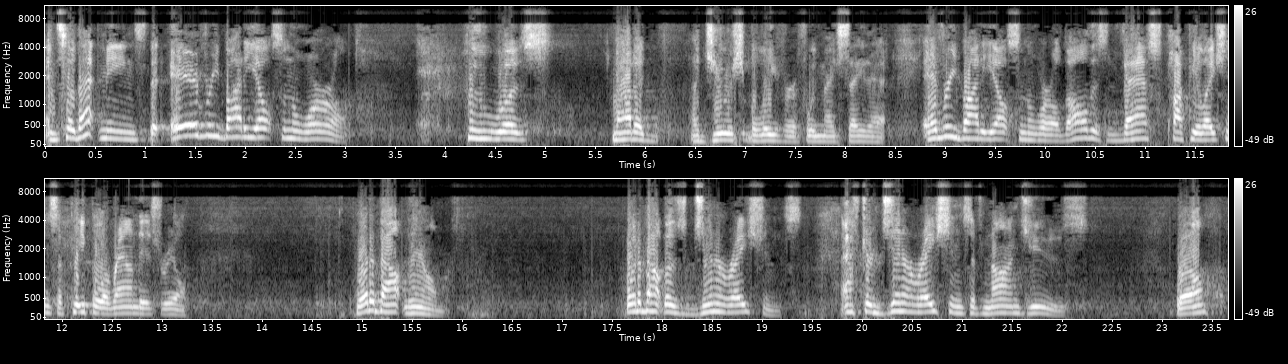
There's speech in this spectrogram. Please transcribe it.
And so that means that everybody else in the world who was not a, a Jewish believer, if we may say that, everybody else in the world, all this vast populations of people around Israel, what about them? What about those generations after generations of non-Jews? Well,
